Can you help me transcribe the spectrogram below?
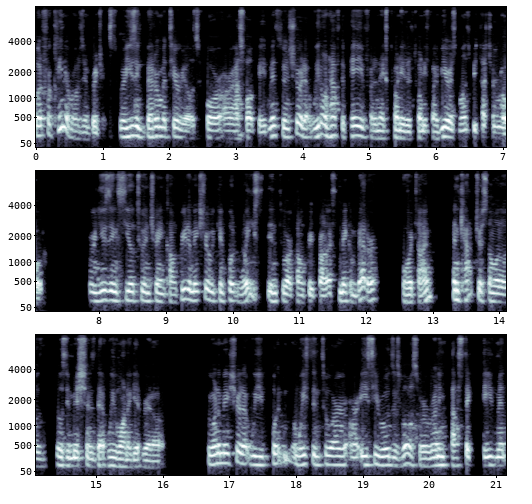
but for cleaner roads and bridges. We're using better materials for our asphalt pavements to ensure that we don't have to pave for the next 20 to 25 years once we touch a road. We're using CO2 and train concrete to make sure we can put waste into our concrete products to make them better over time and capture some of those, those emissions that we want to get rid of. We want to make sure that we put waste into our, our AC roads as well. So we're running plastic pavement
